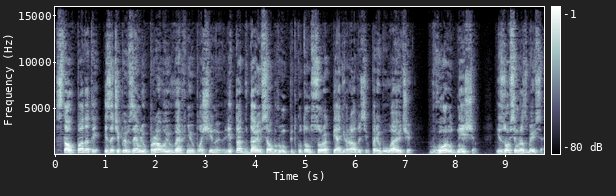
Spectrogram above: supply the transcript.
став падати і зачепив землю правою верхньою площиною. Літак вдарився об ґрунт під кутом 45 градусів, перебуваючи вгору днищем, і зовсім розбився.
